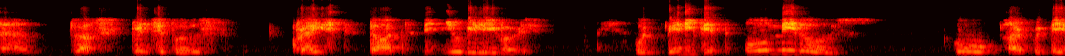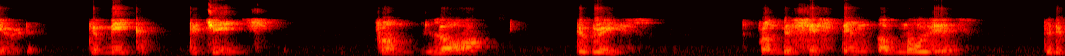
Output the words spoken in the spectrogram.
um, plus principles Christ taught the new believers would benefit only those who are prepared to make the change from law to grace, from the system of Moses to the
